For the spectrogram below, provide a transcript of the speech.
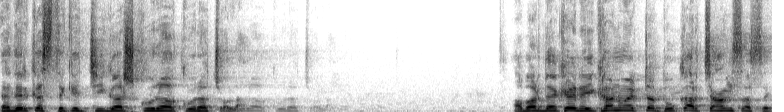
এদের কাছ থেকে জিজ্ঞাস করা করা চলা। আবার দেখেন, এইখানেও একটা দোকার চান্স আছে।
